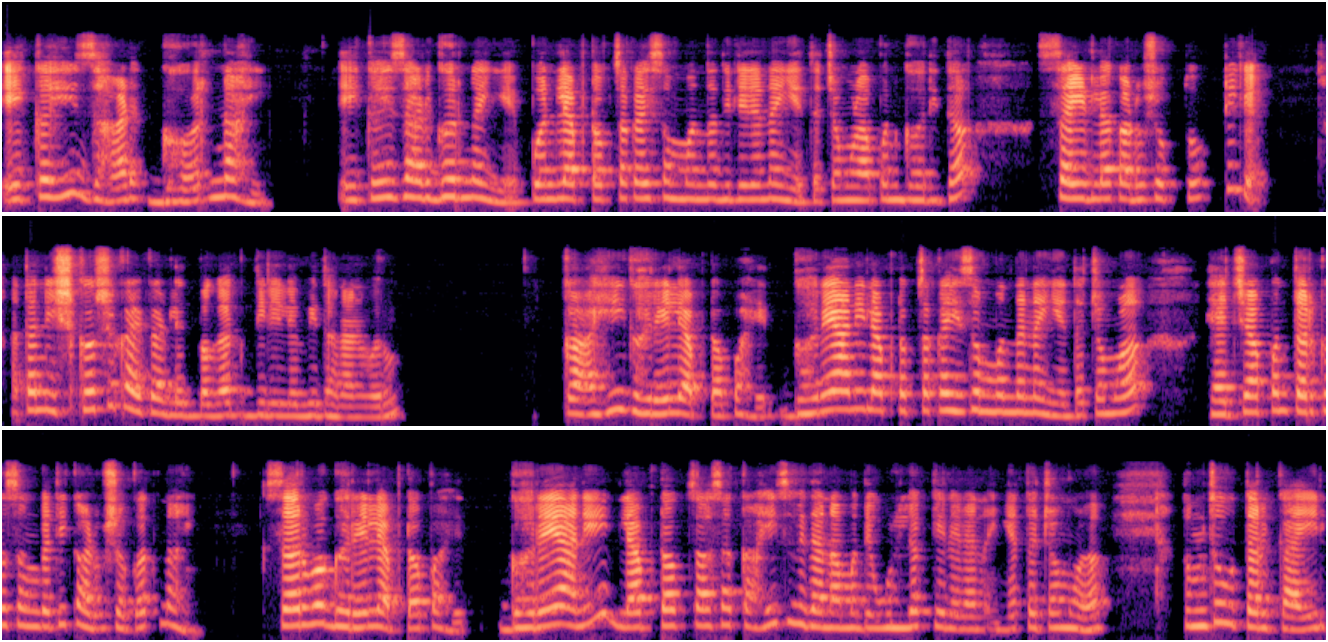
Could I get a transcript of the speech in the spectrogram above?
एकही झाड घर नाही. एकही झाड घर नाहीये. पण लॅपटॉपचा काही संबंध दिलेला नाहीये. त्याच्यामुळे आपण घर इथं साईडला काढू शकतो. ठीक आहे? आता निष्कर्ष काय काढलेत बघा दिलेल्या विधानांवरून? काही घरे लॅपटॉप आहेत. घरे आणि लॅपटॉपचा काही संबंध नाहीये. त्याच्यामुळं ह्याची आपण तर्कसंगती काढू शकत नाही. सर्व घरे लॅपटॉप आहेत. घरे आणि लॅपटॉपचा असा काहीच विधानामध्ये उल्लेख केलेला नाहीये. त्याच्यामुळं तुमचं उत्तर काय येईल?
